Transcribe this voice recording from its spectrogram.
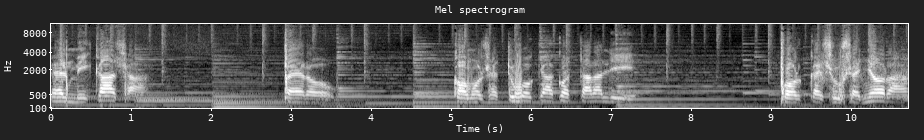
en mi casa, pero como se tuvo que acostar allí porque su señora,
